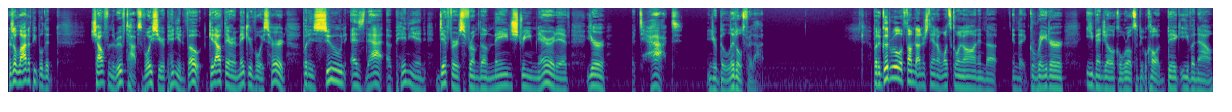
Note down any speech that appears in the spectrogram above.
There's a lot of people that Shout from the rooftops, voice your opinion, vote, get out there and make your voice heard. But as soon as that opinion differs from the mainstream narrative, you're attacked and you're belittled for that. But a good rule of thumb to understand on what's going on in the in the greater evangelical world, some people call it big Eva now.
